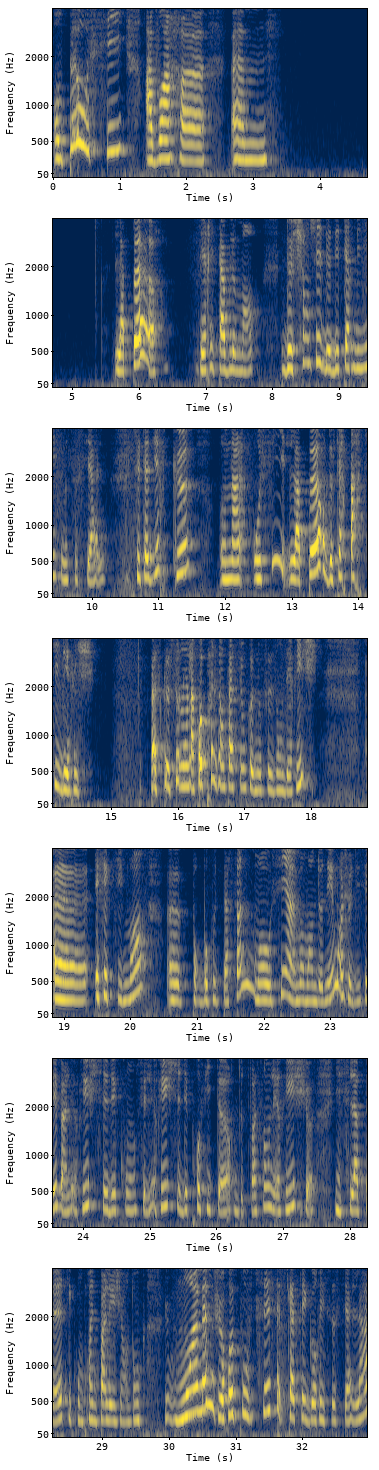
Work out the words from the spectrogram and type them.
on peut aussi avoir euh, euh, la peur, véritablement, de changer de déterminisme social. C'est-à-dire que on a aussi la peur de faire partie des riches. Parce que selon la représentation que nous faisons des riches, euh, effectivement, euh, pour beaucoup de personnes, moi aussi à un moment donné, moi je disais, ben, les riches c'est des cons, c'est les riches c'est des profiteurs. De toute façon, les riches, ils se la pètent, ils ne comprennent pas les gens. Donc moi-même, je repoussais cette catégorie sociale-là.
